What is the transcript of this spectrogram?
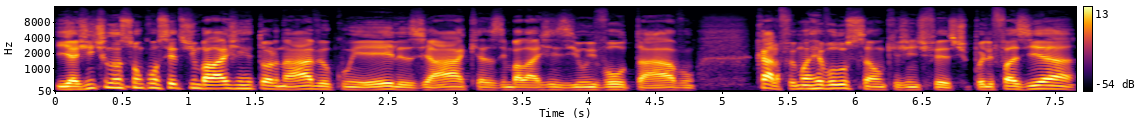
E a gente lançou um conceito de embalagem retornável com eles já, que as embalagens iam e voltavam. Cara, foi uma revolução que a gente fez. Tipo, ele fazia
